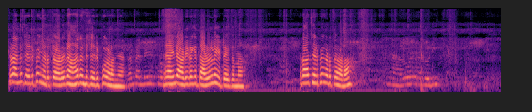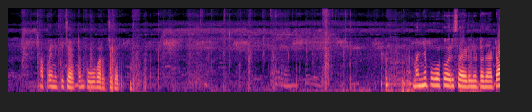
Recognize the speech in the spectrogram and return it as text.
എടാ എന്റെ ചെരുപ്പ് ഇങ്ങ് എടുത്താടെ ഇത് ആരെന്റെ ചെരുപ്പ് കളഞ്ഞ്? ഞാൻ അതിന്റെ അടിയിലേക്ക് തള്ളിയിട്ടേക്കുന്ന എടാ ആ ചെരുപ്പ് ഇങ്ങ് എടുത്താടാ അപ്പോൾ എനിക്ക് ചേട്ടൻ പൂ പറിച്ച് തരും. മഞ്ഞപ്പൂവൊക്കെ ഒരു സൈഡിലിട്ടോ ചേട്ടാ?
